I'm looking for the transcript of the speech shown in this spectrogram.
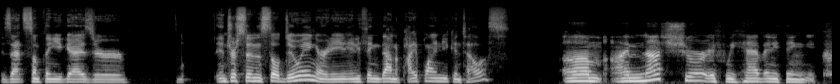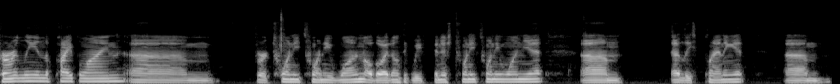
Is that something you guys are interested in still doing, or anything down the pipeline you can tell us? Um, I'm not sure if we have anything currently in the pipeline. Um, for 2021, although I don't think we finished 2021 yet, um, at least planning it. Um,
